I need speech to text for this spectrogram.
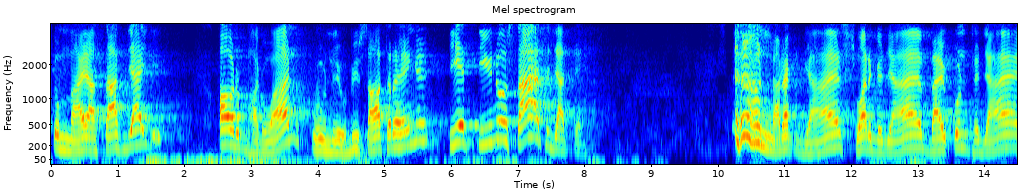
तो माया साथ जाएगी। और भगवान उन्हें भी साथ रहेंगे। ये तीनों साथ जाते हैं। नरक जाए, स्वर्ग जाए बैकुंठ जाए,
